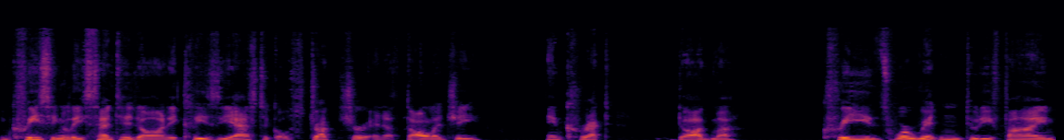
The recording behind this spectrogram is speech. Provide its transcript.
increasingly centered on ecclesiastical structure and authority and correct dogma. Creeds were written to define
